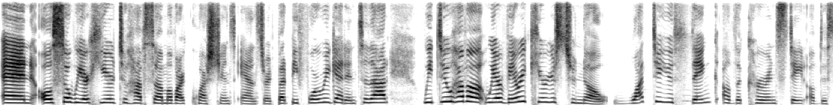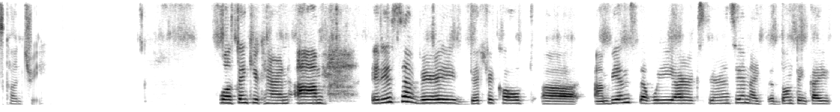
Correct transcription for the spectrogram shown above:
And also, we are here to have some of our questions answered. But before we get into that, we do have a, we are very curious to know what do you think of the current state of this country? Well, thank you, Karen. Um, it is a very difficult uh, ambience that we are experiencing. I don't think I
